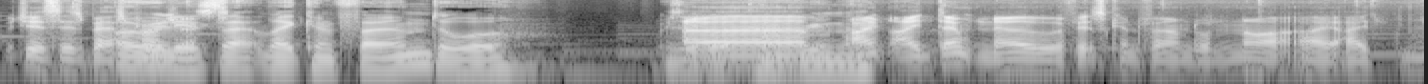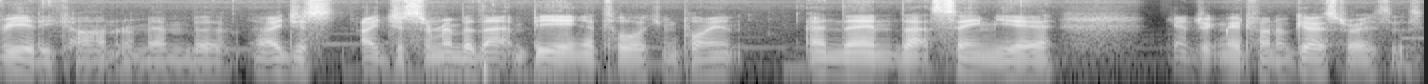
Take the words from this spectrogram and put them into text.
Which is his best oh, project. really? Is that like confirmed or is it kind of Um. I, I don't know if it's confirmed or not. I, I really can't remember. I just I just remember that being a talking point, and then that same year, Kendrick made fun of ghostwriters.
